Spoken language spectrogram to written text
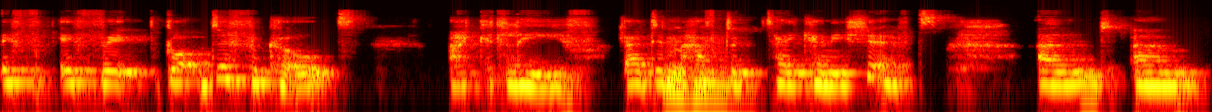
if if it got difficult I could leave. I didn't mm-hmm. have to take any shifts. And um,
